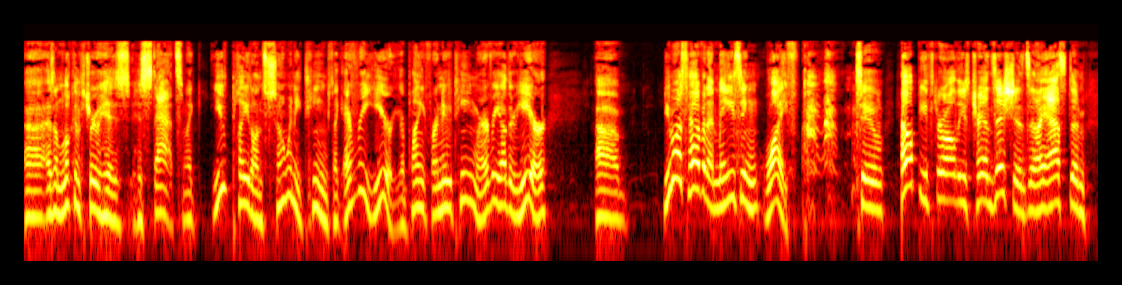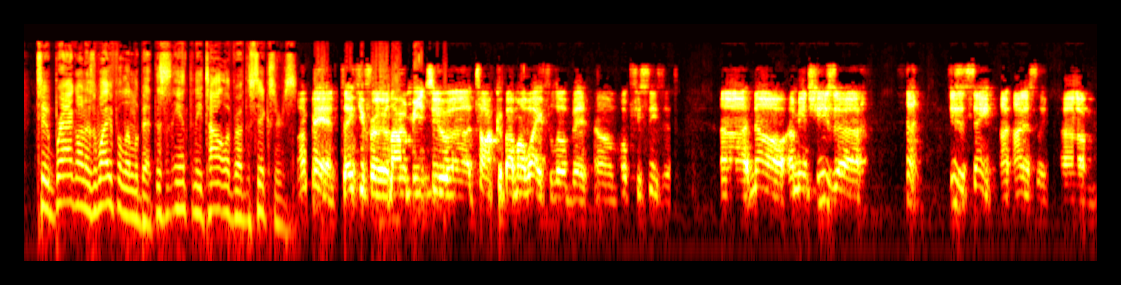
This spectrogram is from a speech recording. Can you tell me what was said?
uh, as I'm looking through his his stats, I'm like, you've played on so many teams. Like every year, you're playing for a new team, or every other year. Uh, you must have an amazing wife to help you through all these transitions. And I asked him to brag on his wife a little bit. This is Anthony Tolliver of the Sixers. My man, thank you for allowing me to uh, talk about my wife a little bit. Um, hope she sees it. Uh, no, I mean she's uh, she's a saint, honestly. Um,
